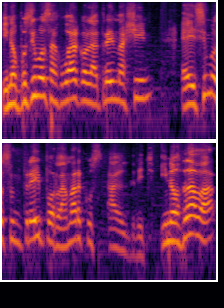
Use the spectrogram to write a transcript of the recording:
Y nos pusimos a jugar con la Trade Machine e hicimos un trade por la Marcus Aldrich. Y nos daba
